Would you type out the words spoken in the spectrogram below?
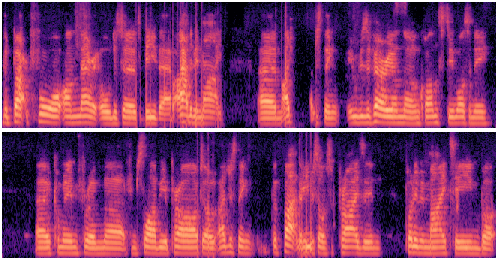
the back four on merit all deserve to be there. But I had him in mind. Um, I just think he was a very unknown quantity, wasn't he? Uh, coming in from uh, from Slavia Prague. So I just think the fact that he was so surprising put him in my team. But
